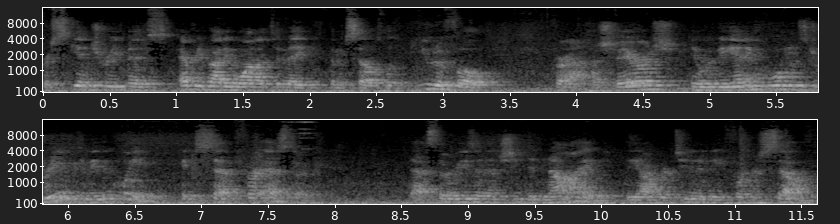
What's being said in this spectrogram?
for skin treatments. Everybody wanted to make themselves look beautiful. For Ahasuerus, it would be any woman's dream to be the queen, except for Esther. That's the reason that she denied the opportunity for herself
